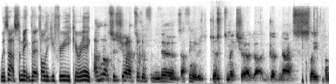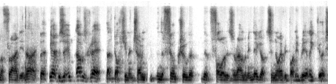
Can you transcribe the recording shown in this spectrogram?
was that something that followed you through your career? I'm not so sure I took it for nerves. I think it was just to make sure I got a good night's sleep on a Friday night. But yeah, it was it, that was great, that documentary. and the film crew that, that followed us around, I mean, they got to know everybody really good.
